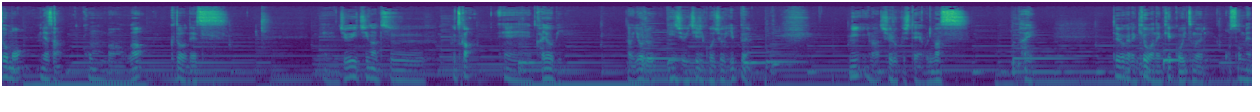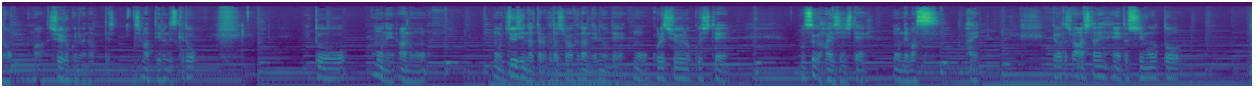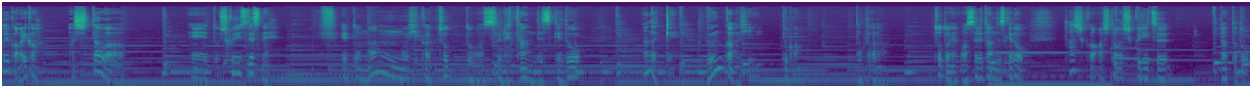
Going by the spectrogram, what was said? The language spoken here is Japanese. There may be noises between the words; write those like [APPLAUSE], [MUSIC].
どうも皆さんこんばんは。工藤です。11月2日、えー火曜日の夜21時51分に今収録しております。はい。というわけで今日はね結構いつもより遅めの、まあ、収録にはなってしまっているんですけどえっともうねあのもう10時になったら私は普段寝るのでもうこれ収録してもうすぐ配信してもう寝ます。はい。で私は明日ね、えー、と仕事というかあれか。明日はえっ、と祝日ですね。えっ、と何の日かちょっと忘れたんですけどなんだっけ？文化の日とかだったかな。ちょっとね忘れたんですけど確か明日は祝日だったと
